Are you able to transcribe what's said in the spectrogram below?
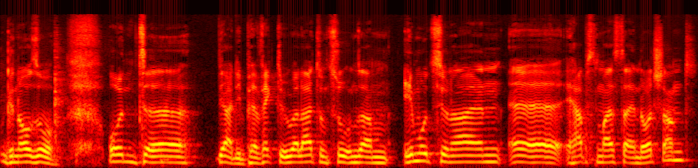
genau so. Und äh, ja, die perfekte Überleitung zu unserem emotionalen äh, Herbstmeister in Deutschland.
